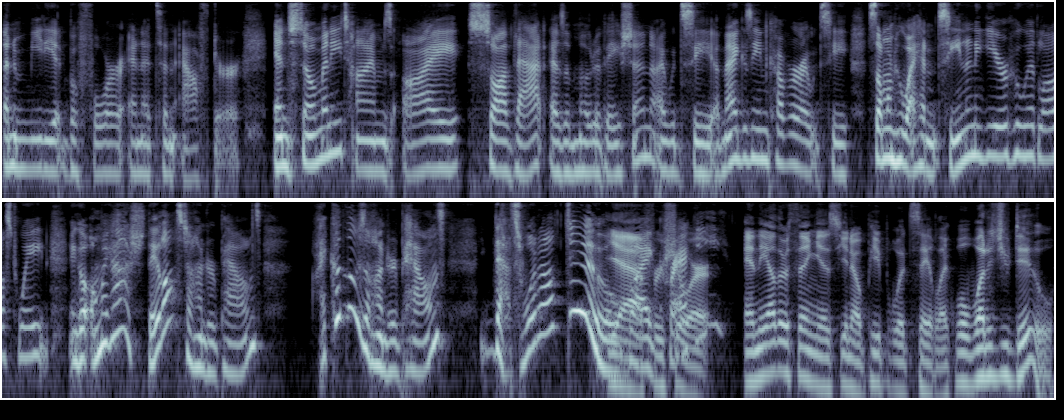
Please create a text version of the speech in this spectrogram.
an immediate before and it's an after. And so many times I saw that as a motivation. I would see a magazine cover, I would see someone who I hadn't seen in a year who had lost weight and go, oh my gosh, they lost 100 pounds. I could lose 100 pounds. That's what I'll do. Yeah, for sure. And the other thing is, you know, people would say like, "Well, what did you do?"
